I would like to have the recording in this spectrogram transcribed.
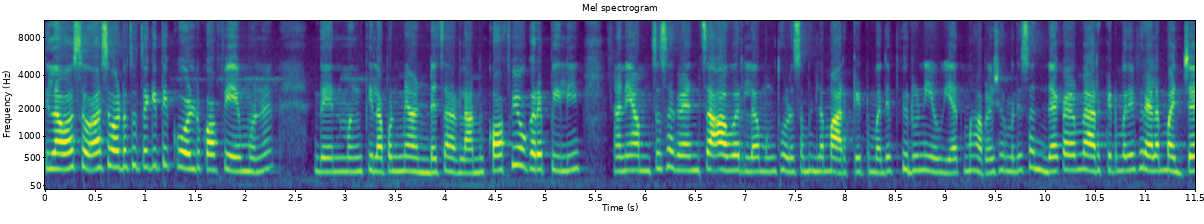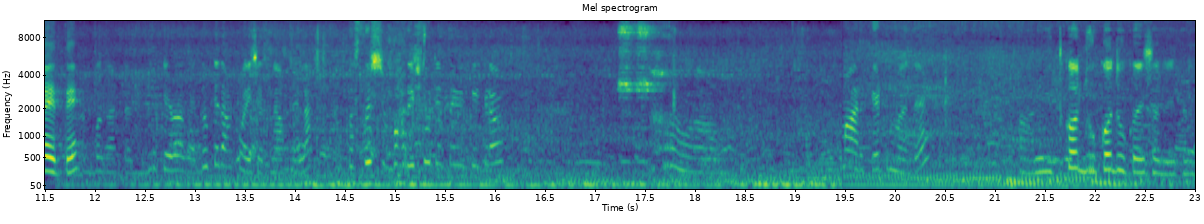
तिला असं असं वाटत होतं की ती कोल्ड कॉफी आहे म्हणून. देन मग तिला पण मी अंडे चारलं. आम्ही कॉफी वगैरे पिली आणि आमचं सगळ्यांचं आवरलं. मग थोडंसं म्हटलं मार्केटमध्ये फिरून येऊयात. महाबळेश्वरमध्ये संध्याकाळी मार्केटमध्ये फिरायला मज्जा येते. धुके दाखवायचे ना आपल्याला. भारी शूट येते तिकडं मार्केटमध्ये आणि इतकं धुकं धुकं आहे सगळीकडे.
